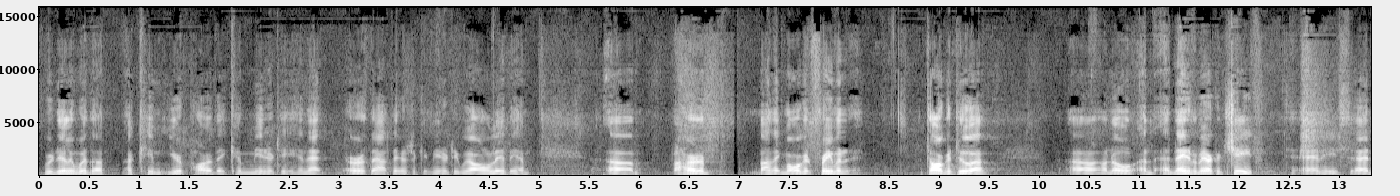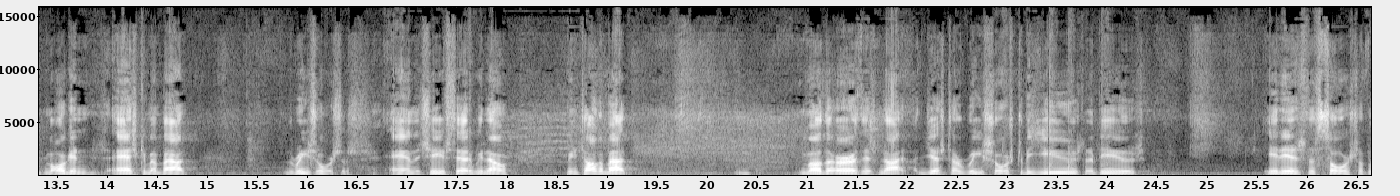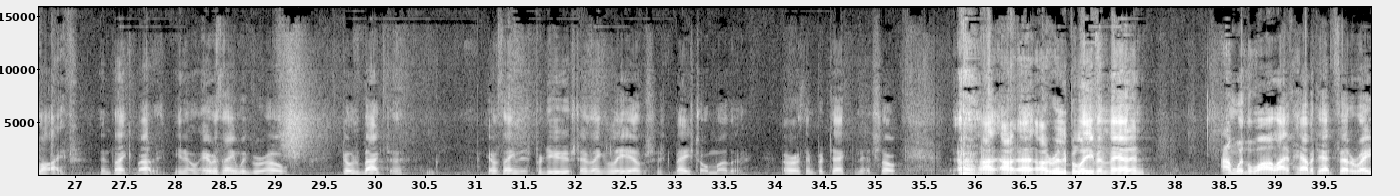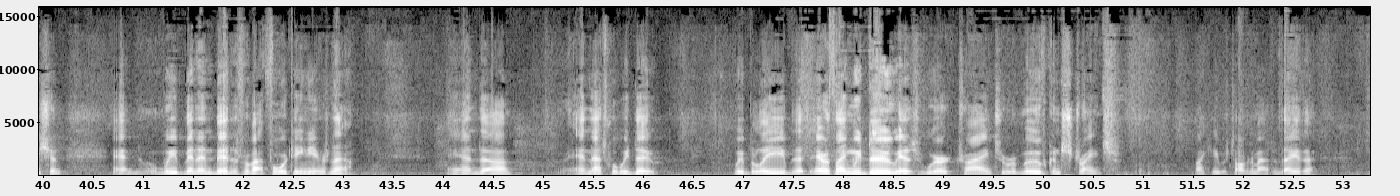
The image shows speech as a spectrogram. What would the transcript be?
We're dealing with a, a you're part of a community, and that earth out there is a community we all live in. Uh, I heard, a, I think Morgan Freeman talking to a, uh, an old, a Native American chief, and he said Morgan asked him about the resources, and the chief said, you know, when you talk about Mother Earth is not just a resource to be used and abused. It is the source of life. And think about it. You know, everything we grow goes back to everything that's produced, everything that lives is based on Mother Earth and protecting it. So I, I, I really believe in that. And I'm with the Wildlife Habitat Federation, and we've been in business for about 14 years now. And, uh, and that's what we do. We believe that everything we do is we're trying to remove constraints like he was talking about today, the,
